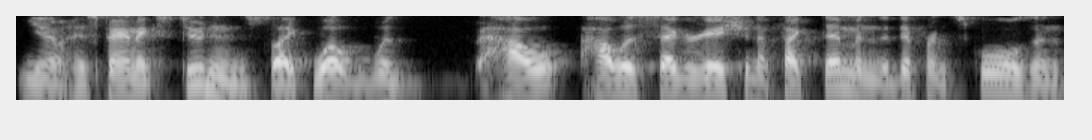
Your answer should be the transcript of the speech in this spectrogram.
you know hispanic students like what was how how was segregation affect them in the different schools and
